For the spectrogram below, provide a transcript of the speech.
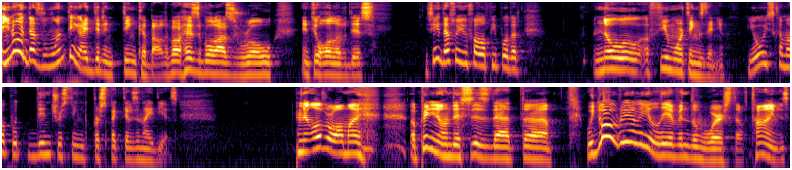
You know, that's one thing I didn't think about about Hezbollah's role into all of this. You see, that's why you follow people that know a few more things than you. You always come up with interesting perspectives and ideas. Now, overall, my opinion on this is that uh, we don't really live in the worst of times.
